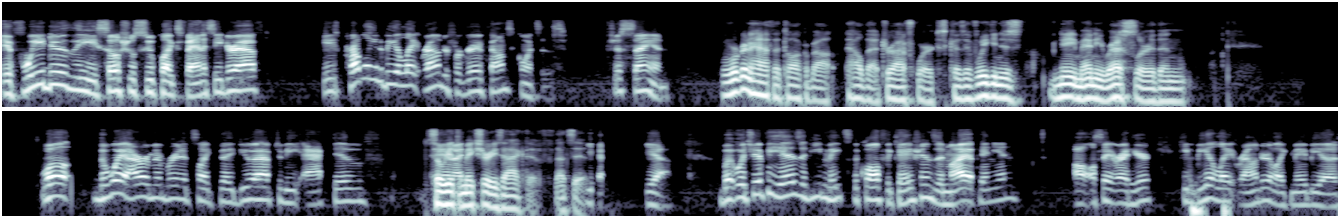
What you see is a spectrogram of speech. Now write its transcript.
if we do the social suplex fantasy draft, he's probably going to be a late rounder for grave consequences. Just saying. We're going to have to talk about how that draft works because if we can just name any wrestler, then well, the way I remember it, it's like they do have to be active. So we have to I, make sure he's active. That's it. Yeah, yeah. But which, if he is, if he meets the qualifications, in my opinion, I'll, I'll say it right here, he'd be a late rounder, like maybe a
